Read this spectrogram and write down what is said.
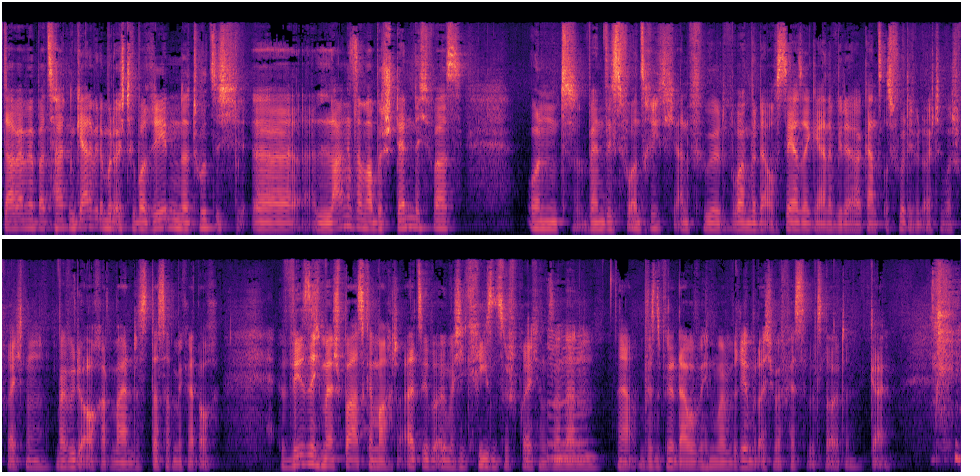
da werden wir bei Zeiten gerne wieder mit euch drüber reden. Da tut sich äh, langsam aber beständig was. Und wenn sich's für uns richtig anfühlt, wollen wir da auch sehr, sehr gerne wieder ganz ausführlich mit euch drüber sprechen. Weil wie du auch gerade meintest, das hat mir gerade auch wesentlich mehr Spaß gemacht, als über irgendwelche Krisen zu sprechen, sondern ja, wir sind wieder da, wo wir hinwollen. Wir reden mit euch über Festivals, Leute. Geil.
